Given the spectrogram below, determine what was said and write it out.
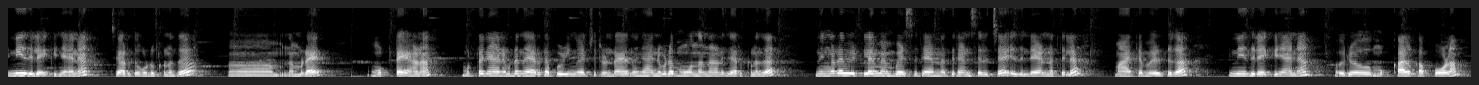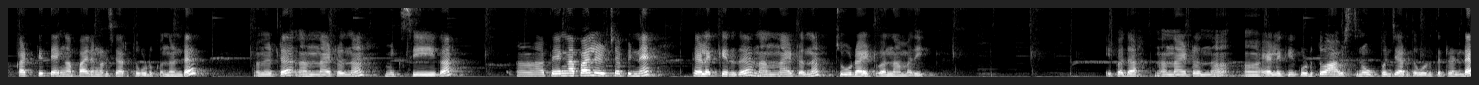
ഇനി ഇതിലേക്ക് ഞാൻ ചേർത്ത് കൊടുക്കുന്നത് നമ്മുടെ മുട്ടയാണ്. മുട്ട ഞാനിവിടെ നേരത്തെ പുഴുങ്ങി വെച്ചിട്ടുണ്ടായിരുന്നു. ഞാനിവിടെ മൂന്നെണ്ണമാണ് ചേർക്കുന്നത്. നിങ്ങളുടെ വീട്ടിലെ മെമ്പേഴ്സിന്റെ എണ്ണത്തിനനുസരിച്ച് ഇതിന്റെ എണ്ണത്തിൽ മാറ്റം വരുത്തുക. ഇനി ഇതിലേക്ക് ഞാൻ ഒരു മുക്കാൽ കപ്പോളം കട്ടി തേങ്ങാപ്പാലും കൂടെ ചേർത്ത് കൊടുക്കുന്നുണ്ട്. എന്നിട്ട് നന്നായിട്ടൊന്ന് മിക്സ് ചെയ്യുക. തേങ്ങാപ്പാൽ ഒഴിച്ചാൽ പിന്നെ തിളയ്ക്കരുത്. നന്നായിട്ടൊന്ന് ചൂടായിട്ട് വന്നാൽ മതി. ഇപ്പോൾ ഇതാ നന്നായിട്ടൊന്ന് ഇളക്കി കൊടുത്തു. ആവശ്യത്തിന് ഉപ്പും ചേർത്ത് കൊടുത്തിട്ടുണ്ട്.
